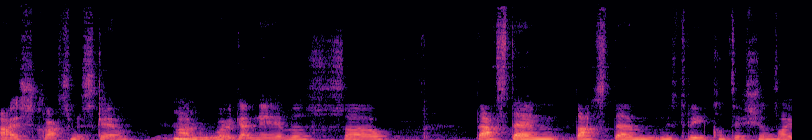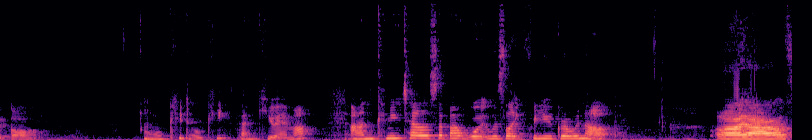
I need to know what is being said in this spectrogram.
I scratch my skin I, hmm. when I get nervous. So that's them. That's them. My three conditions I got. Okie dokie, thank you, Emma. And can you tell us about what it was like for you growing up? I had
